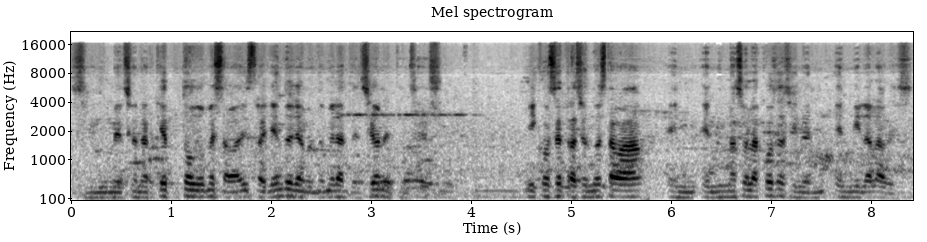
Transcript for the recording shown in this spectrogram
sin mencionar que todo me estaba distrayendo, llamándome la atención, entonces mi concentración no estaba en, en una sola cosa, sino en, en, mil a la vez.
